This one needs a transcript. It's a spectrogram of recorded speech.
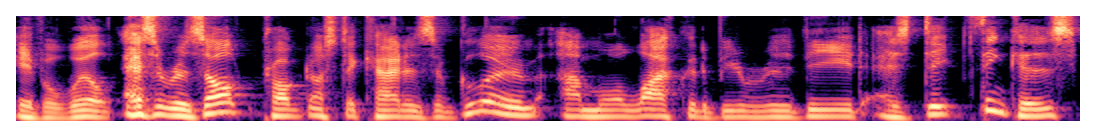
ever will. As a result, prognosticators of gloom are more likely to be revered as deep thinkers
